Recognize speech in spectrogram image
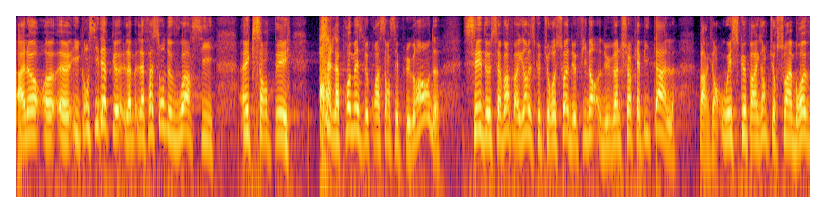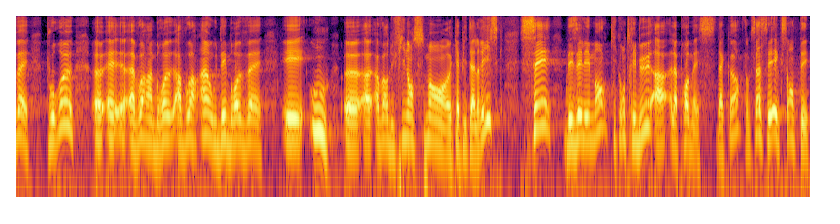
Alors, euh, euh, ils considèrent que la, façon de voir si Exanté la promesse de croissance est plus grande, c'est de savoir, par exemple, est-ce que tu reçois du, venture capital, par exemple, ou est-ce que, par exemple, tu reçois un brevet. Pour eux, euh, euh, avoir, un avoir, un ou des brevets et ou euh, avoir du financement capital risque, c'est des éléments qui contribuent à la promesse, d'accord? Donc ça, c'est exempté.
